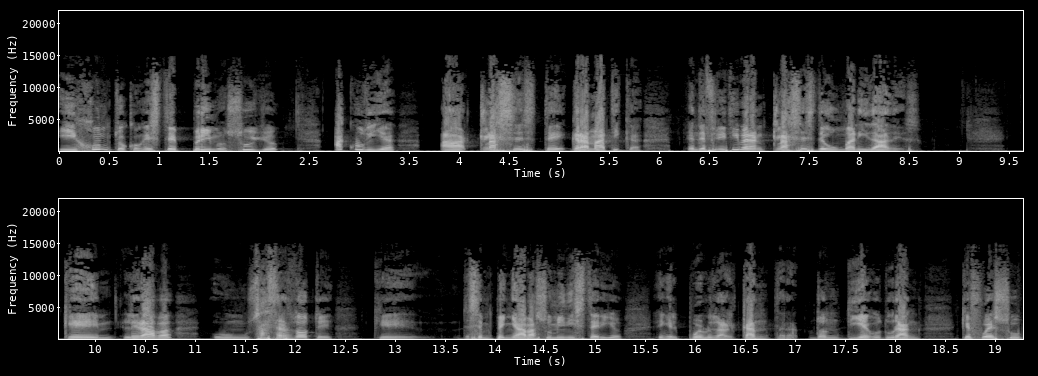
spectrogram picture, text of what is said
y junto con este primo suyo acudía a clases de gramática, en definitiva eran clases de humanidades, que le daba un sacerdote que desempeñaba su ministerio en el pueblo de Alcántara, don Diego Durán, que fue su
